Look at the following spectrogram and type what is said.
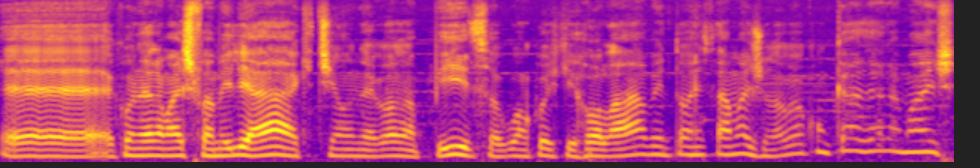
é, quando era mais familiar, que tinha um negócio, uma pizza, alguma coisa que rolava, então a gente estava mais junto. Agora com o casa era mais.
